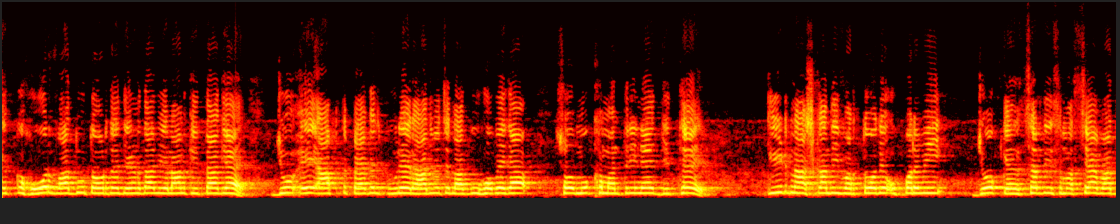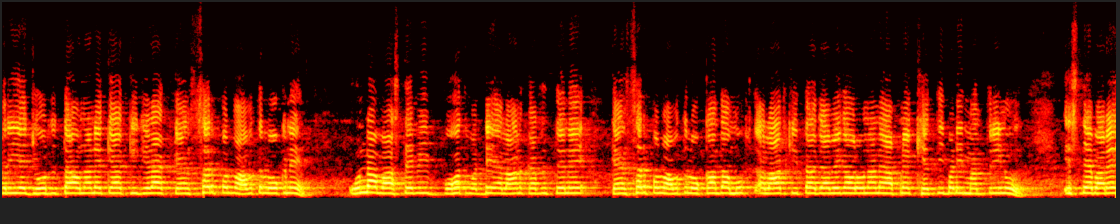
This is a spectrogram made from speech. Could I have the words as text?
ਇੱਕ ਹੋਰ ਵਾਧੂ ਤੌਰ ਤੇ ਦੇਣ ਦਾ ਵੀ ਐਲਾਨ ਕੀਤਾ ਗਿਆ ਜੋ ਇਹ ਆਫਤ ਪੈਕੇਜ ਪੂਰੇ ਰਾਜ ਵਿੱਚ ਲਾਗੂ ਹੋਵੇਗਾ। ਸੋ ਮੁੱਖ ਮੰਤਰੀ ਨੇ ਜਿੱਥੇ ਕੀਟਨਾਸ਼ਕਾਂ ਦੀ ਵਰਤੋਂ ਦੇ ਉੱਪਰ ਵੀ ਜੋ ਕੈਂਸਰ ਦੀ ਸਮੱਸਿਆ ਵੱਧ ਰਹੀ ਹੈ, ਜ਼ੋਰ ਦਿੱਤਾ, ਉਹਨਾਂ ਨੇ ਕਿਹਾ ਕਿ ਜਿਹੜਾ ਕੈਂਸਰ ਪ੍ਰਭਾਵਿਤ ਲੋਕ ਨੇ, ਉਹਨਾਂ ਵਾਸਤੇ ਵੀ ਬਹੁਤ ਵੱਡੇ ਐਲਾਨ ਕਰ ਦਿੱਤੇ ਨੇ। ਕੈਂਸਰ ਪ੍ਰਭਾਵਿਤ ਲੋਕਾਂ ਦਾ ਮੁਫਤ ਇਲਾਜ ਕੀਤਾ ਜਾਵੇਗਾ ਔਰ ਉਹਨਾਂ ਨੇ ਆਪਣੇ ਖੇਤੀਬਾੜੀ ਮੰਤਰੀ ਨੂੰ ਇਸ ਦੇ ਬਾਰੇ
